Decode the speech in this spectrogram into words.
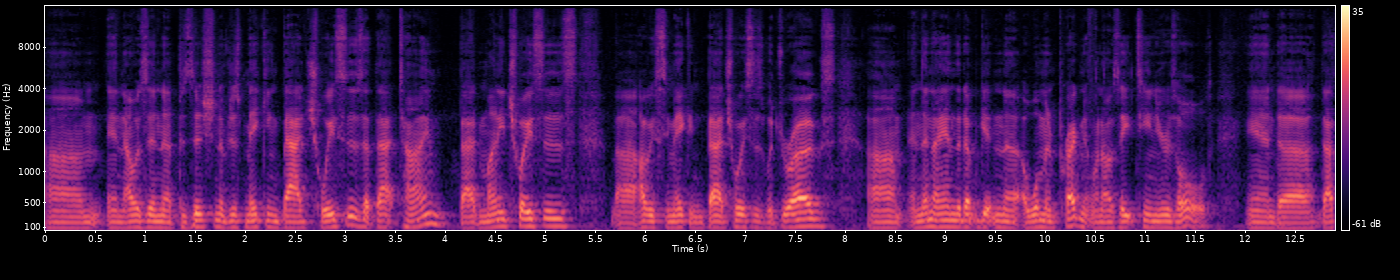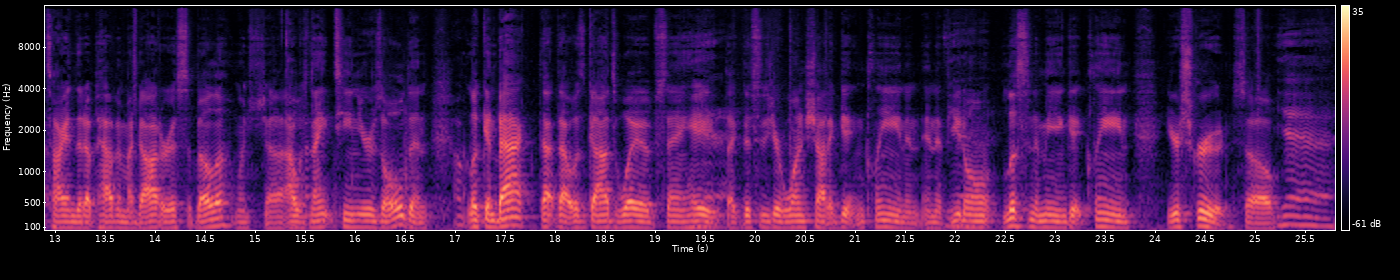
Um, and I was in a position of just making bad choices at that time, bad money choices, uh, obviously making bad choices with drugs. Um, and then I ended up getting a, a, woman pregnant when I was 18 years old and uh, that's how I ended up having my daughter Isabella when she, uh, I was 19 years old. And okay. looking back, that that was God's way of saying, "Hey, yeah. like this is your one shot at getting clean, and, and if yeah. you don't listen to me and get clean, you're screwed." So yeah.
